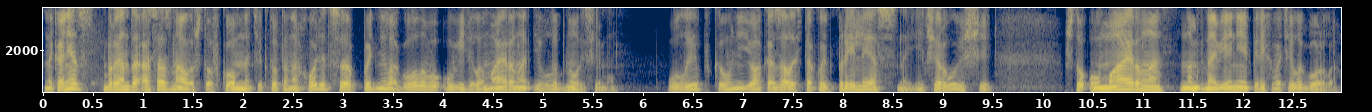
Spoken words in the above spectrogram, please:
Наконец Бренда осознала, что в комнате кто-то находится, подняла голову, увидела Майрона и улыбнулась ему. Улыбка у нее оказалась такой прелестной и чарующей, что у Майрона на мгновение перехватило горло.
